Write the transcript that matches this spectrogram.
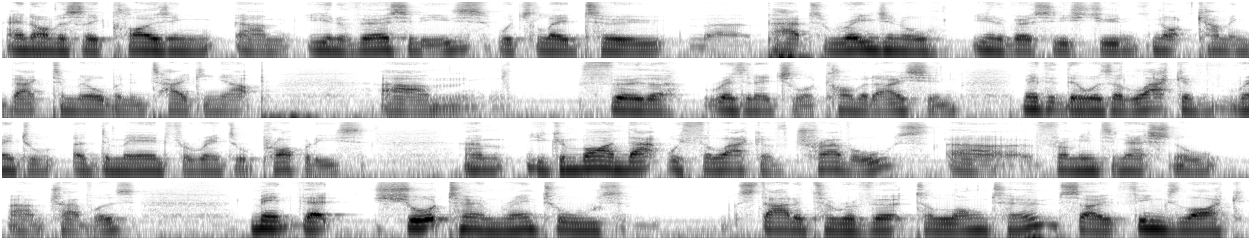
and obviously closing um, universities, which led to uh, perhaps regional university students not coming back to Melbourne and taking up um, further residential accommodation, meant that there was a lack of rental, a demand for rental properties. Um, you combine that with the lack of travels uh, from international um, travellers, meant that short-term rentals started to revert to long-term. So things like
